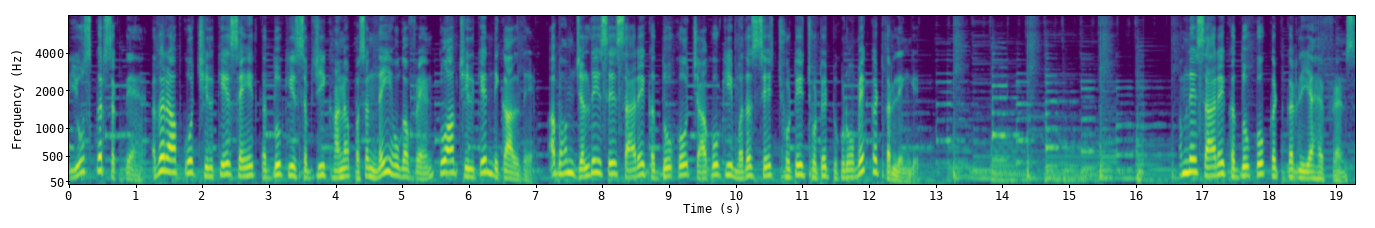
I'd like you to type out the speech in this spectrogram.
यूज़ कर सकते हैं। अगर आपको छिलके सहित कद्दू की सब्ज़ी खाना पसंद नहीं होगा फ्रेंड तो आप छिलके निकाल दें। अब हम जल्दी से सारे कद्दू को चाकू की मदद से छोटे छोटे टुकड़ों में कट कर लेंगे। हमने सारे कद्दू को कट कर लिया है फ्रेंड्स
